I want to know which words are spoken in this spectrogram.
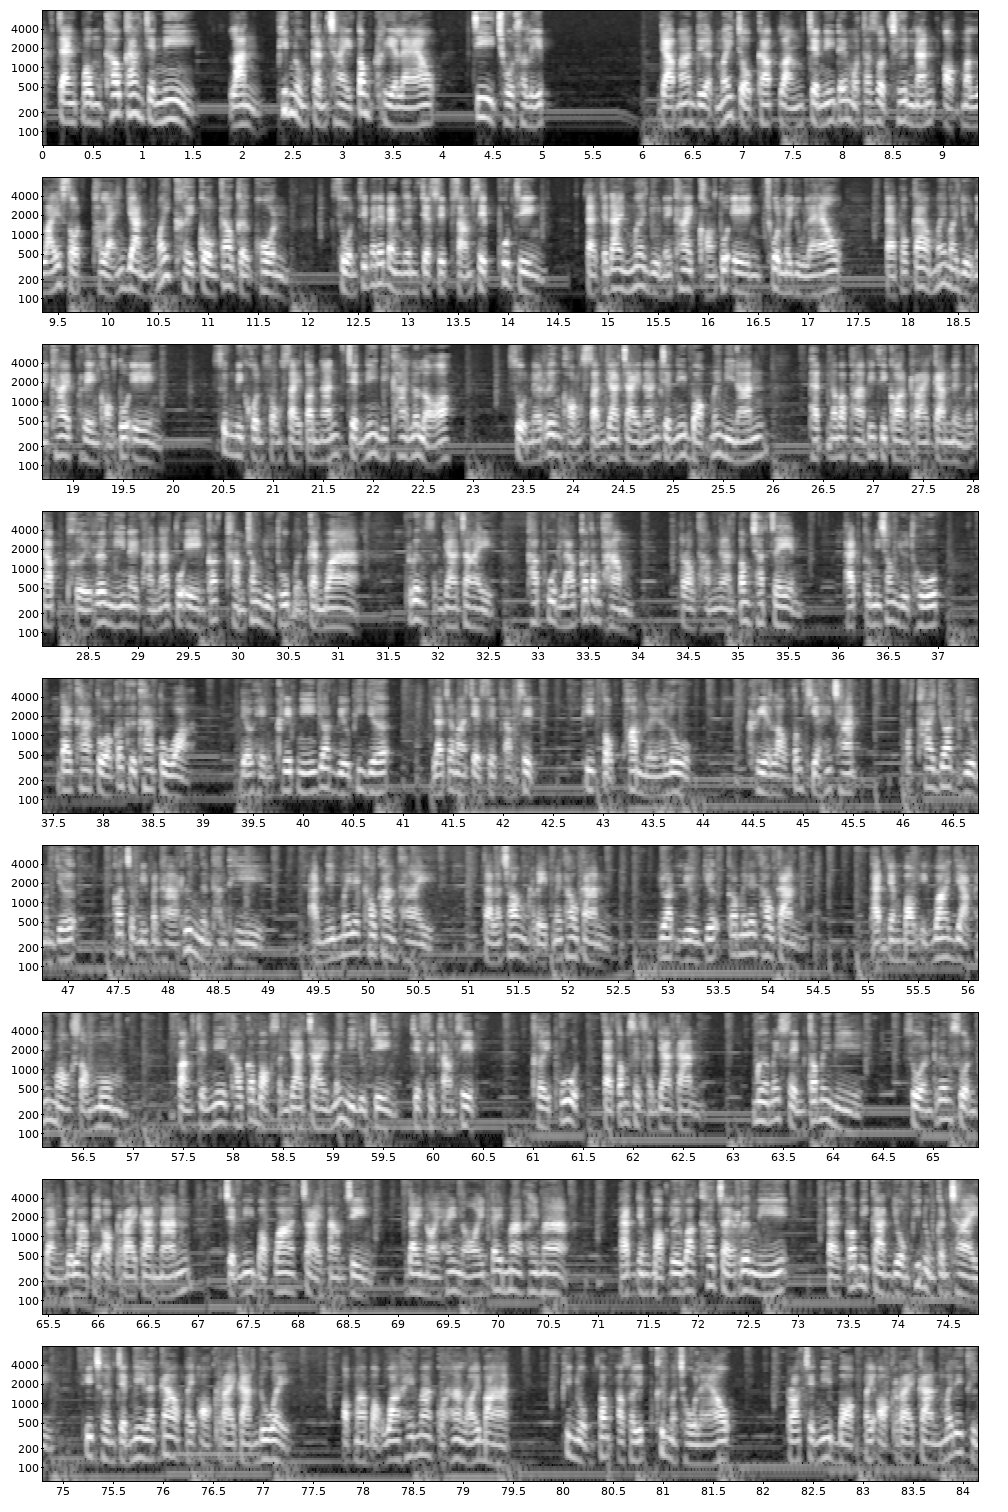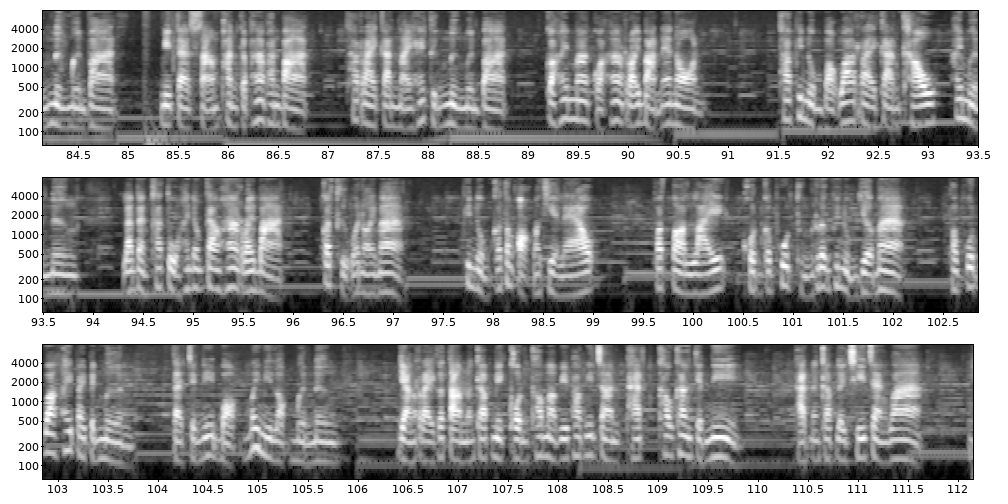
ทแจงปมเข้าข้างเจนนี่ ลั่นพี่หนุ่มกัญชัยต้องเคลียร์แล้ว จี้โชว์สลิปดราม่าเดือดไม่จบครับหลังเจนนี่ได้หมดทัศนชื่นนั้นออกมาไลฟ์สดแถลงยันไม่เคยโกงก้าวเกิดพล ส่วนที่ไม่ได้แบ่งเงิน 70-30 พูดจริง แต่จะได้เมื่ออยู่ในค่ายของตัวเองชวนมาอยู่แล้ว แต่พอก้าวไม่มาอยู่ในค่ายเพลงของตัวเอง ซึ่งมีคนสงสัยตอนนั้นเจนนี่มีค่ายแล้วหรอ ส่วนในเรื่องของสัญญาใจนั้นเจนนี่บอกไม่มีนั้น แพทนภพาพิธีกรรายการหนึ่งนะครับเผยเรื่องนี้ในฐานะตัวเองก็ทำช่อง YouTube เหมือนกันว่า เรื่องสัญญาใจ ถ้าพูดแล้วก็ต้องทำเราทำงานต้องชัดเจน แพทก็มีช่อง YouTube ได้ค่าตัวก็คือค่าตัว เดี๋ยวเห็นคลิปนี้ยอดวิวพี่เยอะ แล้วจะมา 70-30 พี่ตบคว่ำเลยนะลูก เคลียร์เราต้องเคลียร์ให้ชัด เพราะถ้ายอดวิวมันเยอะ ก็จะมีปัญหาเรื่องเงินทันที อันนี้ไม่ได้เข้าข้างใคร แต่ละช่องเรทไม่เท่ากัน ยอดวิวเยอะก็ไม่ได้เท่ากัน แพทยังบอกอีกว่าอยากให้มอง 2 มุม ฝั่งเจนนี่เขาก็บอกสัญญาใจไม่มีอยู่จริง 70-30 เคยพูดแต่ต้องเซ็นสัญญากัน เมื่อไม่เซ็นก็ไม่มี ส่วนเรื่องส่วนแบ่งเวลาไปออกรายการนั้น เจนนี่บอกว่าจ่ายตามจริง ได้น้อยให้น้อยได้มากให้มาก แพทยังบอกด้วยว่าเข้าใจเรื่องนี้ แต่ก็มีการโยงพี่หนุ่มกัญชัย ที่เชิญเจนนี่และก้าวไปออกรายการด้วย ออกมาบอกว่าให้มากกว่า 500 บาท พี่หนุ่มต้องเอาสลิปขึ้นมาโชว์แล้ว เพราะเจนนี่บอกไปออกรายการไม่ได้ถึง 10,000 บาท มีแต่ 3,000 กับ 5,000 บาท ถ้ารายการไหนให้ถึง 10,000 บาท ก็ให้มากกว่า 500 บาทแน่นอน ถ้าพี่หนุ่มบอกว่ารายการเขาให้หมื่นหนึ่งและแบ่งค่าตัวให้น้องก้าว500 บาท ก็ถือว่าน้อยมาก พี่หนุ่มก็ต้องออกมาเคลียร์แล้ว เพราะตอนไลฟ์คนก็พูดถึงเรื่องพี่หนุ่มเยอะมาก พอพูดว่าให้ไปเป็นหมื่น แต่เจนนี่บอกไม่มีหลอกหมื่นหนึ่งอย่างไรก็ตามนะครับมีคนเข้ามาวิพากษ์วิจารณ์แพทเข้าข้างเจนนี่แพทนะครับเลยชี้แจงว่า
